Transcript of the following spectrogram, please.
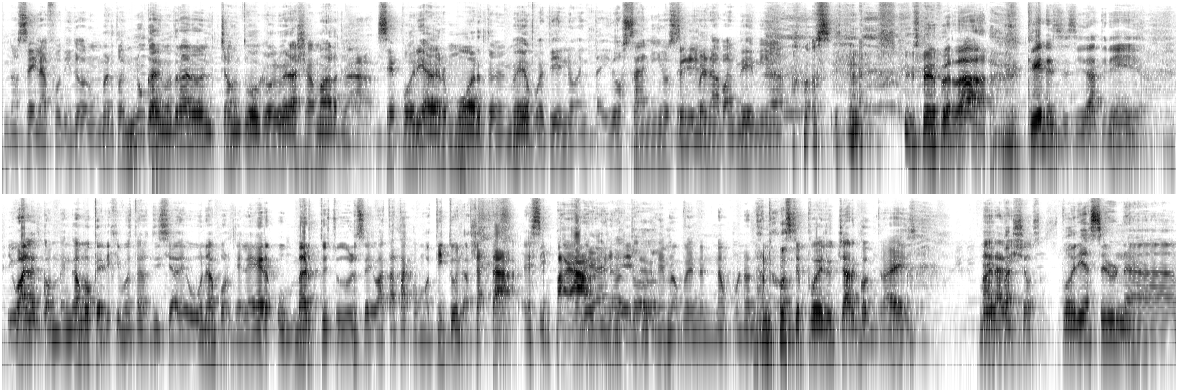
no sé, la fotito con Humberto, nunca lo encontraron, el chabón tuvo que volver a llamar, Nah. se podría haber muerto en el medio porque tiene 92 años Sí. en plena pandemia. Es verdad. ¿Qué necesidad tenía? Igual convengamos que elegimos esta noticia de una porque leer Humberto y su dulce de batata como título ya está, es impagable. Le ganó todo. le- No, no- no- no- no se puede luchar contra eso. Eh, pa- podría ser una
